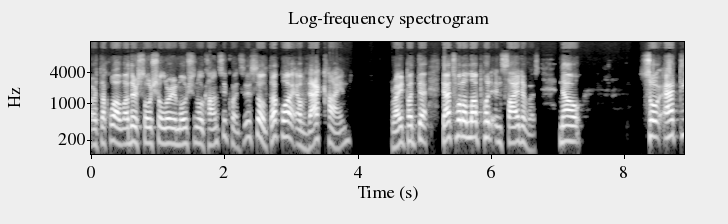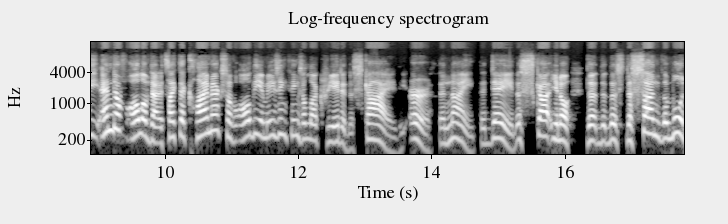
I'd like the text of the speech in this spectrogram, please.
or taqwa of other social or emotional consequences. So taqwa of that kind, right? But the, that's what Allah put inside of us. Now, so at the end of all of that, it's like the climax of all the amazing things Allah created: the sky, the earth, the night, the day, the sky, you know, the the the, the sun, the moon.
